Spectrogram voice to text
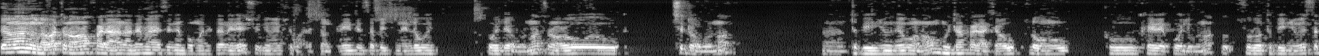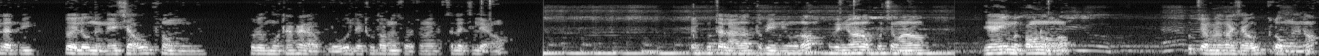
ပြန်လာမင်္ဂလာပါကျွန်တော်တို့ Fighter Under တဲ့မဲ့အစီအစဉ်ပုံမှန်တက်နေတဲ့ရွှေကင်ပဲဖြစ်ပါတယ်ကျွန်တော်ဒီနေ့ dissertation နဲ့လုပ်ဝင်ကိုကြပေါ့နော်ကျွန်တော်တို့ချစ်တော်ပေါ့နော်အဲတပီညိုနေပေါ့နော်မွေထား Fighter ရှာဦးဖလုံလို့ထိုးခဲ့တဲ့ပွဲလို့ပေါ့နော်ဆိုတော့တပီညိုရဲ့ဆက်လက်ပြီးတွေ့လို့နေနေရှာဦးဖလုံဆိုတော့မွေထား Fighter ဘလို့လေထိုးတောင်းနေဆိုတော့ကျွန်တော်ဆက်လက်ကြည့်လိုက်အောင်အခုတက်လာတော့တပီညိုတော့တပီညိုကတော့ခုချိန်မှာတော့ရရင်မကောင်းတော့နော်ခုချိန်မှာကရှာဦးဖလုံနေနော်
